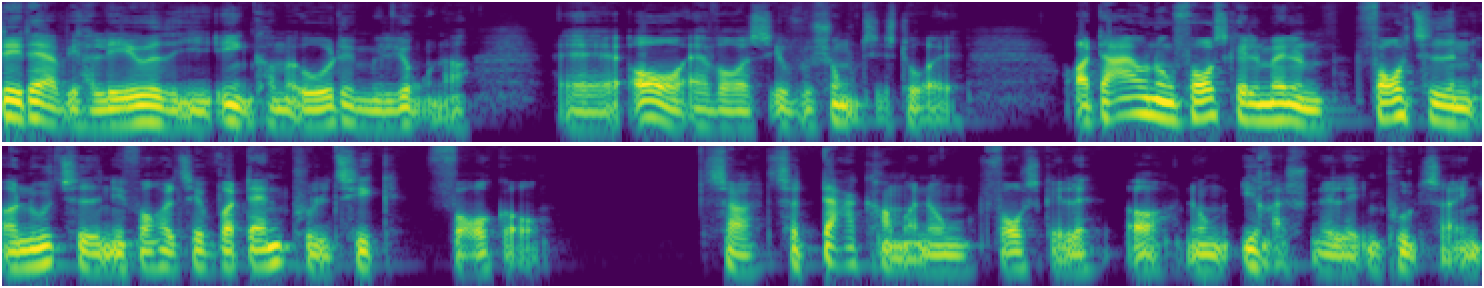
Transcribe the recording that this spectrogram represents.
Det er der, vi har levet i 1,8 millioner øh, år af vores evolutionshistorie. Og der er jo nogle forskelle mellem fortiden og nutiden i forhold til, hvordan politik foregår. Så, så der kommer nogle forskelle og nogle irrationelle impulser ind.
